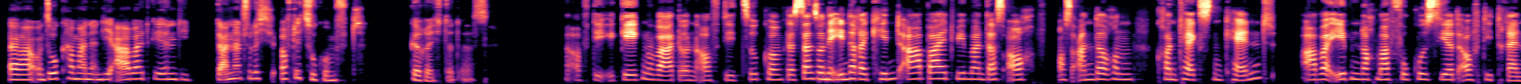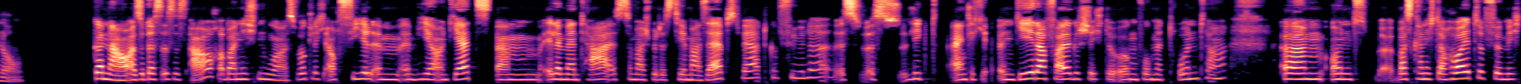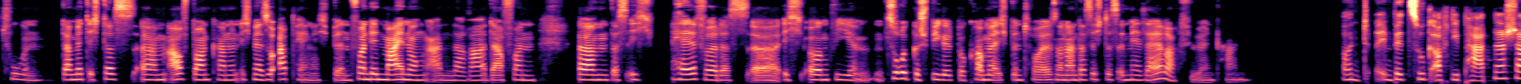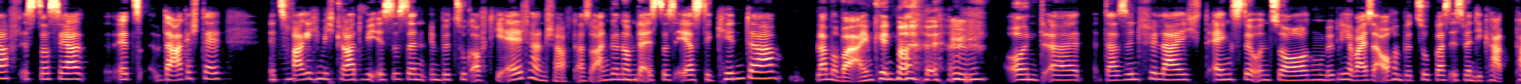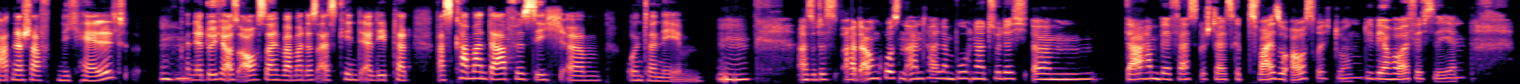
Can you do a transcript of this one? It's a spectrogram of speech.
Äh, und so kann man in die Arbeit gehen, die dann natürlich auf die Zukunft gerichtet ist. Auf die Gegenwart und auf die Zukunft. Das ist dann so eine mhm. innere Kindarbeit, wie man das auch aus anderen Kontexten kennt, aber eben nochmal fokussiert auf die Trennung. Genau, also das ist es auch, aber nicht nur. Es ist wirklich auch viel im, im Hier und Jetzt. Ähm, elementar ist zum Beispiel das Thema Selbstwertgefühle. Es, es liegt eigentlich in jeder Fallgeschichte irgendwo mit drunter. Ähm, und was kann ich da heute für mich tun, damit ich das ähm, aufbauen kann und nicht mehr so abhängig bin von den Meinungen anderer, davon, ähm, dass ich helfe, dass äh, ich irgendwie zurückgespiegelt bekomme, ich bin toll, sondern dass ich das in mir selber fühlen kann. Und in Bezug auf die Partnerschaft ist das ja jetzt dargestellt. Jetzt mhm. frage ich mich gerade, wie ist es denn in Bezug auf die Elternschaft? Also angenommen, mhm. da ist das erste Kind da, bleiben wir bei einem Kind mal. Mhm. Und äh, da sind vielleicht Ängste und Sorgen, möglicherweise auch in Bezug, was ist, wenn die Partnerschaft nicht hält? Mhm. Kann ja durchaus auch sein, weil man das als Kind erlebt hat. Was kann man da für sich ähm, unternehmen? Mhm. Also das hat auch einen großen Anteil im Buch natürlich. Ähm, da haben wir festgestellt, es gibt zwei so Ausrichtungen, die wir häufig sehen.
